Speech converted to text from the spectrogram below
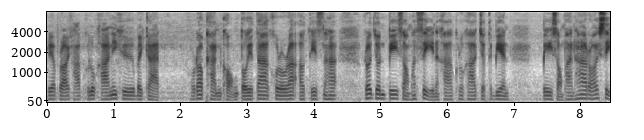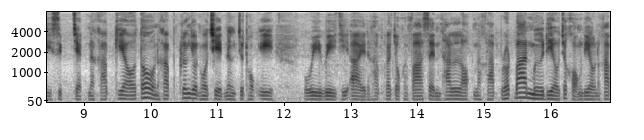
เรียบร้อยครับ คุณลูกค้านี่คือใบกาดรอบคันของ Toyota Corolla Altis นะฮะ รถยนต์ปี 2004 นะครับคุณลูกค้าจดทะเบียนปี 2547 นะครับ เกียร์ออโต้นะครับ เครื่องยนต์หัวฉีด 1.6e VVTi นะครับกระจกไฟฟ้าเซ็นทรัลล็อกนะครับรถบ้านมือเดียวเจ้าของเดียวนะครับ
